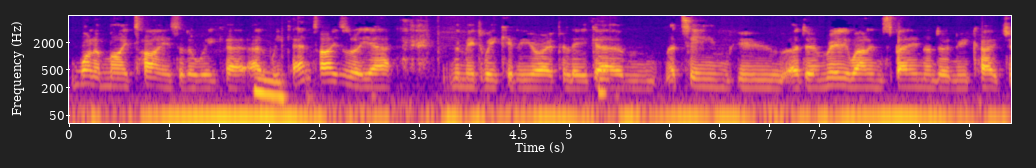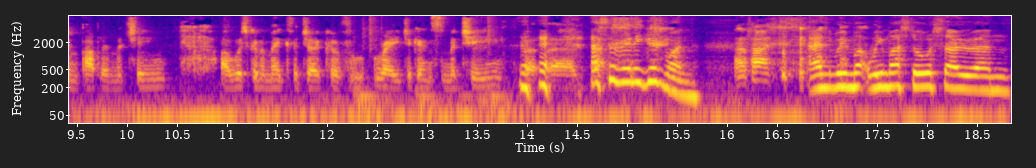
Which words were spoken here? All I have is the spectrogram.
one of my ties of the week. Uh, mm. Weekend ties, or yeah, the midweek in the Europa League. Um, a team who are doing really well in Spain under a new coach in Pablo Machin. I was going to make the joke of rage against Machin, but uh, that's a really good one. and we mu- we must also um,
